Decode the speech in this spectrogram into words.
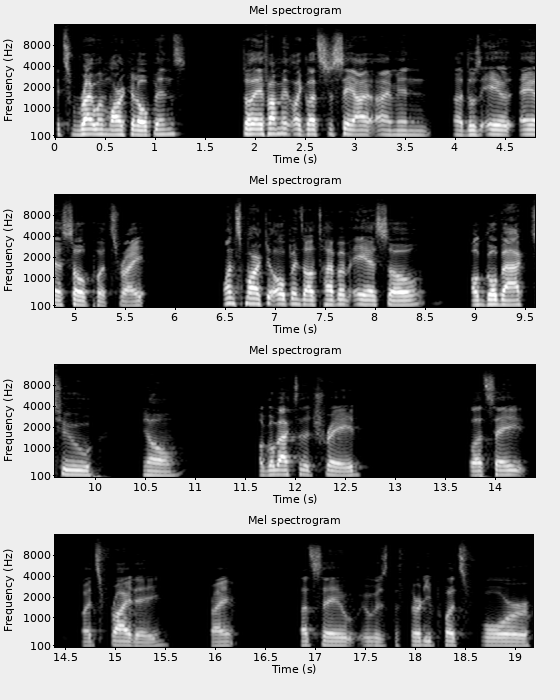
it's right when market opens. So if I'm in, like, let's just say I, I'm in uh, those A- ASO puts, right? Once market opens, I'll type up ASO. I'll go back to, you know, I'll go back to the trade. So let's say it's Friday, right? Let's say it was the 30 puts for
